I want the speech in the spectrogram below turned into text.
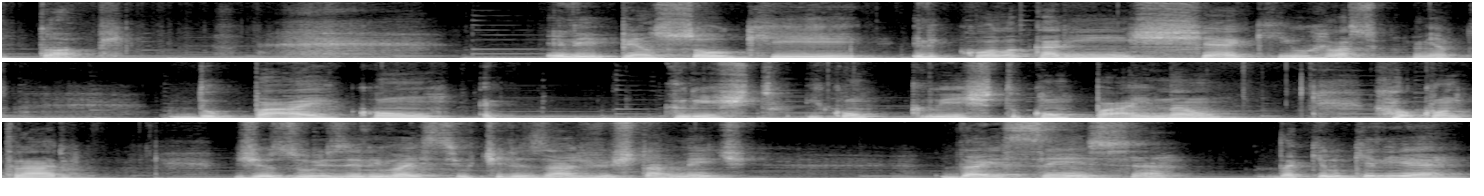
top! Ele pensou que ele colocaria em xeque o relacionamento do Pai com é, Cristo e com Cristo com o Pai. Não, ao contrário. Jesus ele vai se utilizar justamente da essência daquilo que ele é.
